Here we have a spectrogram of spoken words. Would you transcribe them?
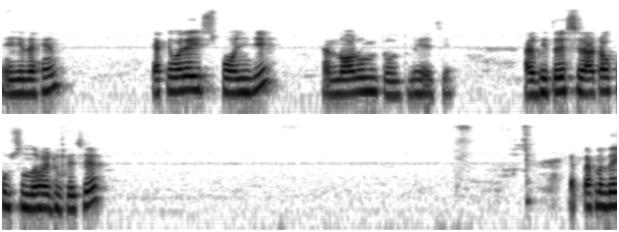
এই যে দেখেন, একেবারে স্পঞ্জি আর নরম তুলতুলে হয়েছে। আর ভিতরে সেরাটাও খুব সুন্দরভাবে ঢুকেছে। একটা আপনাদের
